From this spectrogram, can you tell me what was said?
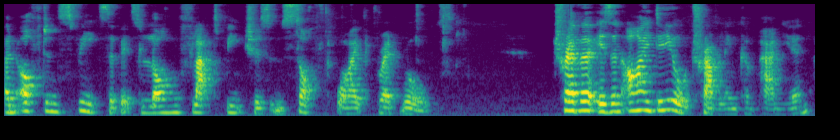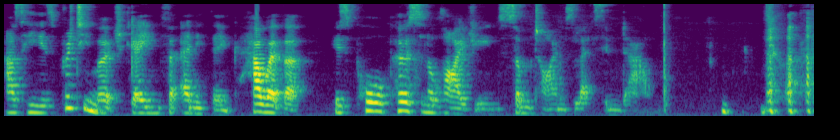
and often speaks of its long, flat beaches and soft white bread rolls. Trevor is an ideal travelling companion as he is pretty much game for anything. However, his poor personal hygiene sometimes lets him down.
